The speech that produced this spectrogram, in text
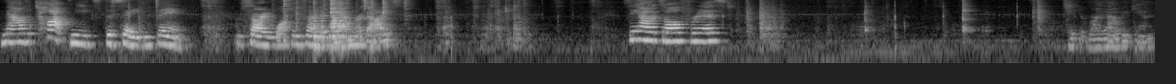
Now the top needs the same thing. I'm sorry to walk in front of the camera, guys. See how it's all frizzed? Take it right out again.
